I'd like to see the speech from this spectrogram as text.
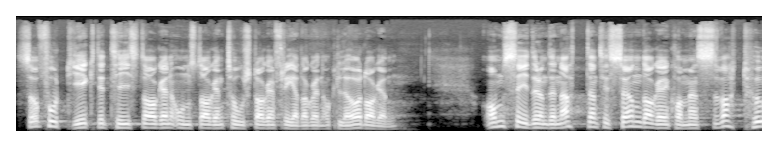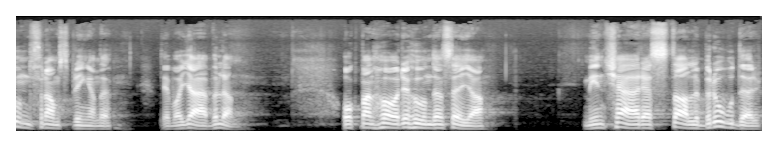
Så fortgick det tisdagen, onsdagen, torsdagen, fredagen och lördagen. Om sidor under natten till söndagen kom en svart hund framspringande. Det var djävulen. Och man hörde hunden säga min käre stallbroder,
